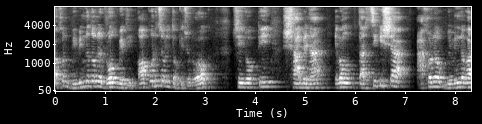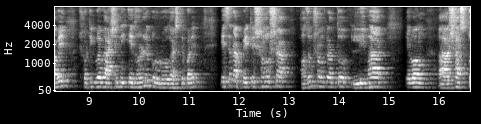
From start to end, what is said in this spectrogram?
তখন বিভিন্ন ধরনের রোগ ব্যাধি, অপরিচালিত কিছু রোগ, সেই রোগটি সারবে না এবং তার চিকিৎসা এখনও বিভিন্নভাবে সঠিকভাবে আসেনি, এ ধরনের কোনো রোগ আসতে পারে। এছাড়া পেটের সমস্যা, হজম সংক্রান্ত, লিভার এবং স্বাস্থ্য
